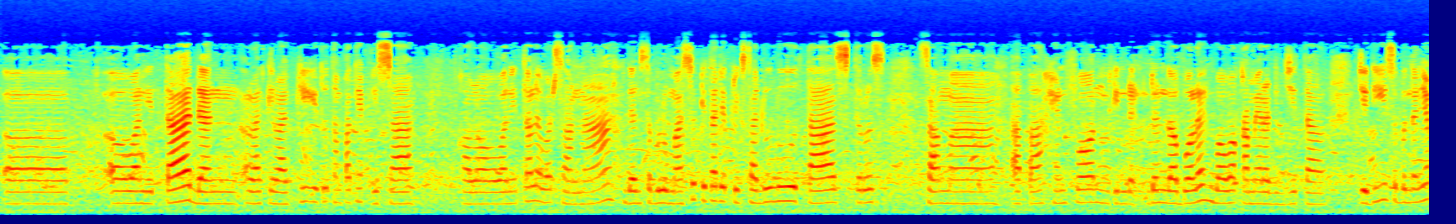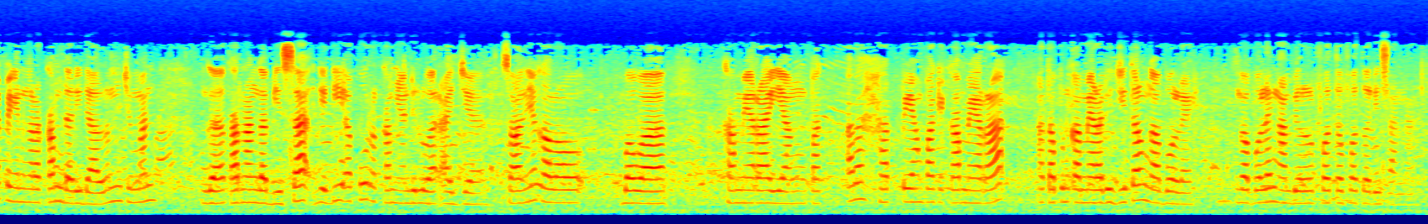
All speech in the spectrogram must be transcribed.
uh, uh, wanita dan laki-laki itu tempatnya pisah kalau wanita lewat sana dan sebelum masuk kita diperiksa dulu tas terus sama apa handphone mungkin dan nggak boleh bawa kamera digital. Jadi sebenarnya pengen ngerekam dari dalam cuman nggak karena nggak bisa jadi aku rekam yang di luar aja. Soalnya kalau bawa kamera yang apa HP yang pakai kamera ataupun kamera digital nggak boleh. Nggak boleh ngambil foto-foto di sana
